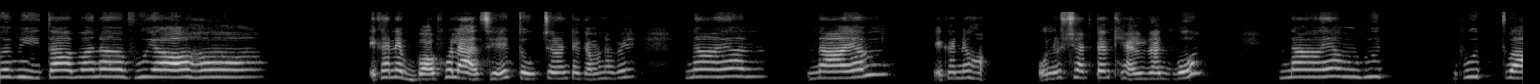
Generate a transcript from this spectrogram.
ভবিতা বানা এখানে বফলা আছে, তো উচ্চারণটা কেমন হবে? নায়ান নায়াম এখানে হ- অনুস্বারটার খেয়াল রাখবো নায়াম ভূত ভূত্বা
